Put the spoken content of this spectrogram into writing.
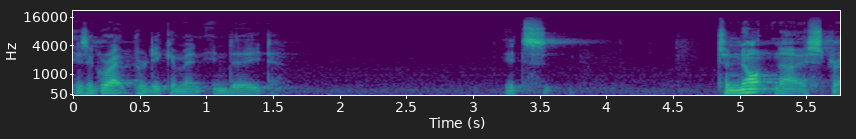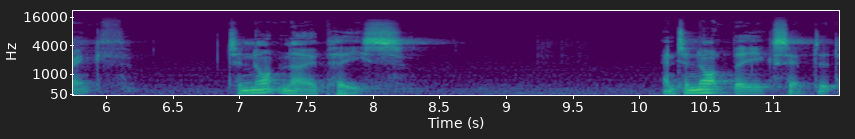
is a great predicament indeed. It's to not know strength, to not know peace and to not be accepted.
